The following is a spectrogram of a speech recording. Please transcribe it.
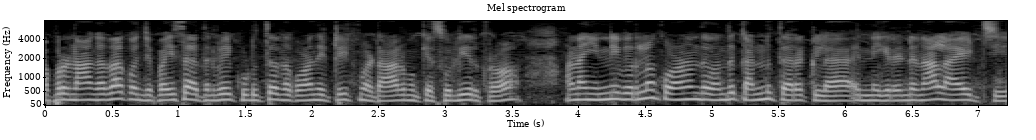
அப்புறம் நாங்கள் தான் கொஞ்சம் பைசா எத்தனை போய் கொடுத்து அந்த குழந்தை ட்ரீட்மெண்ட் ஆரம்பிக்க சொல்லியிருக்கிறோம். ஆனால் இன்னி வரலும் குழந்தை வந்து கண்ணு திறக்கல. இன்னைக்கு ரெண்டு நாள் ஆயிடுச்சு.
